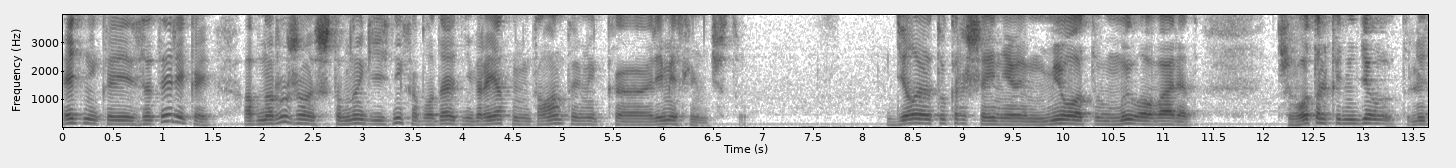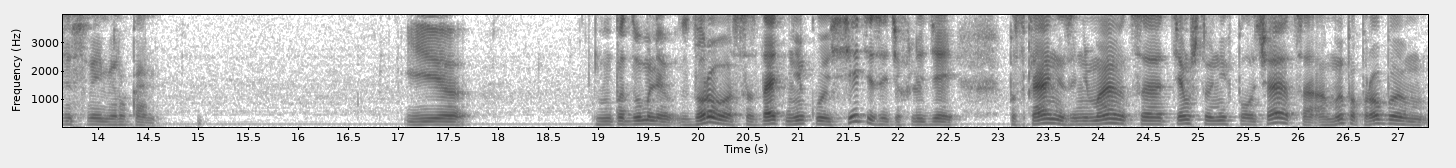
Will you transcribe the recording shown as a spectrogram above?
этникой и эзотерикой – обнаружилось, что многие из них обладают невероятными талантами к ремесленничеству. Делают украшения, мед, мыло варят. Чего только не делают люди своими руками. И мы подумали, здорово создать некую сеть из этих людей. Пускай они занимаются тем, что у них получается, а мы попробуем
